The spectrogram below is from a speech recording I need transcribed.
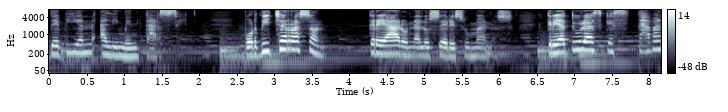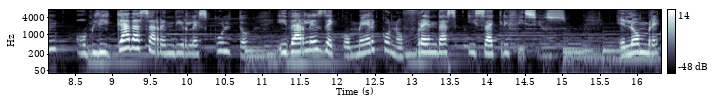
debían alimentarse. Por dicha razón, crearon a los seres humanos, criaturas que estaban obligadas a rendirles culto y darles de comer con ofrendas y sacrificios. El hombre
